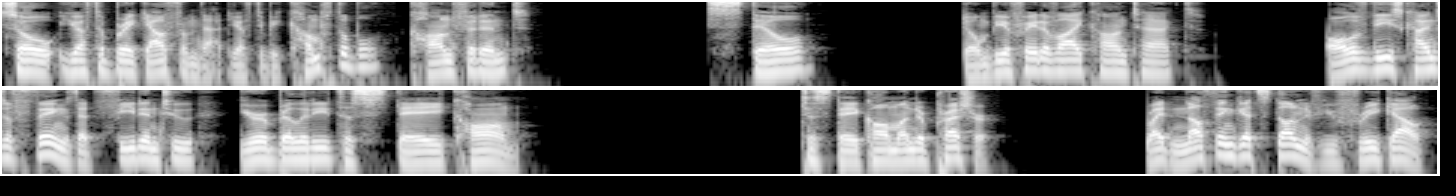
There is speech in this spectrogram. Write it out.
So you have to break out from that. You have to be comfortable, confident, still. Don't be afraid of eye contact. All of these kinds of things that feed into your ability to stay calm, to stay calm under pressure, right? Nothing gets done if you freak out.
